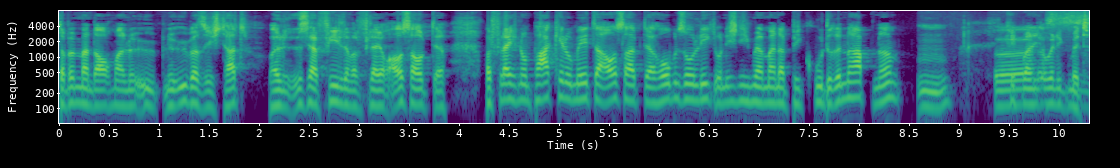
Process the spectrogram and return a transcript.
Damit man da auch mal eine, Ü- eine Übersicht hat. Weil es ist ja viel, was vielleicht auch außerhalb der, was vielleicht nur ein paar Kilometer außerhalb der Home so liegt und ich nicht mehr in meiner PQ drin habe, ne? Mhm. Kriegt man nicht das unbedingt mit.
